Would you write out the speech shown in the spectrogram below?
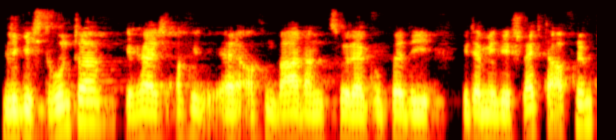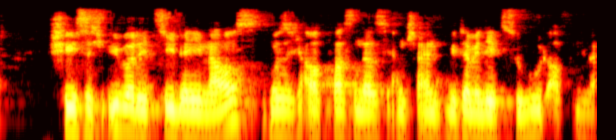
Liege ich drunter, gehöre ich äh, offenbar dann zu der Gruppe, die Vitamin D schlechter aufnimmt. Schieße ich über die Ziele hinaus, muss ich aufpassen, dass ich anscheinend Vitamin D zu gut aufnehme.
